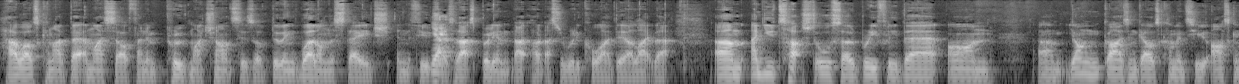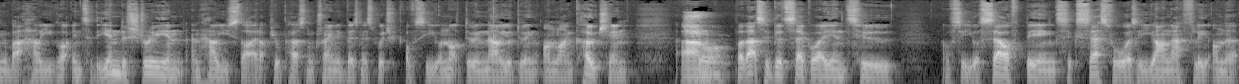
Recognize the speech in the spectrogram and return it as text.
how else can I better myself and improve my chances of doing well on the stage in the future? Yeah. So that's brilliant. That, that's a really cool idea. I like that. Um, and you touched also briefly there on um, young guys and girls coming to you asking about how you got into the industry and, and how you started up your personal training business, which obviously you're not doing now. You're doing online coaching. Um, Sure. But that's a good segue into obviously yourself being successful as a young athlete on the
